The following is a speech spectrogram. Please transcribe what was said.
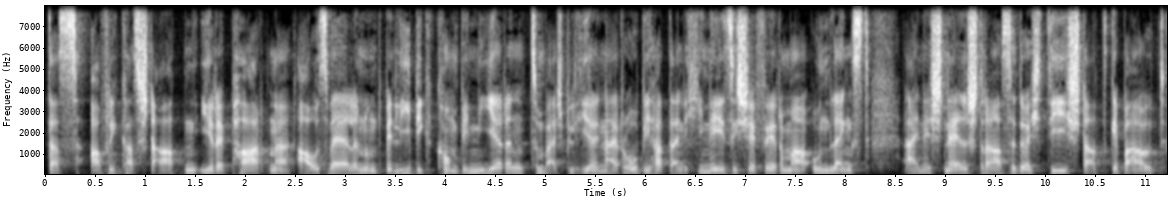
dass Afrikas Staaten ihre Partner auswählen und beliebig kombinieren. Zum Beispiel hier in Nairobi hat eine chinesische Firma unlängst eine Schnellstraße durch die Stadt gebaut.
